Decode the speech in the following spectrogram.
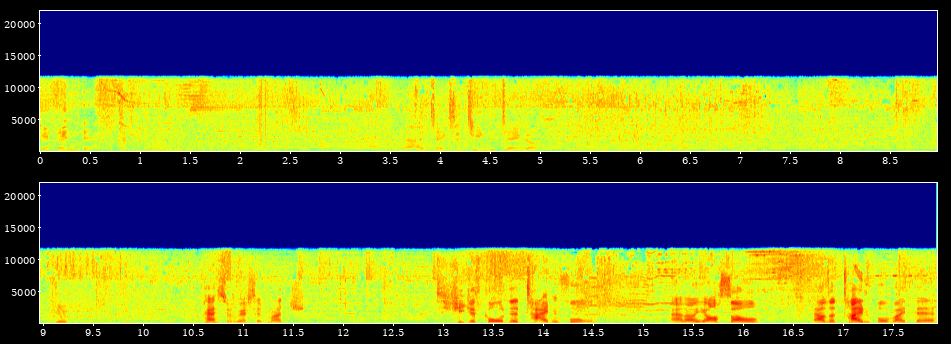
Get in there. It takes a team to tango. Hmm. Passive aggressive much. She just called it a Titanfall. I know y'all saw. That was a Titanfall right there.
